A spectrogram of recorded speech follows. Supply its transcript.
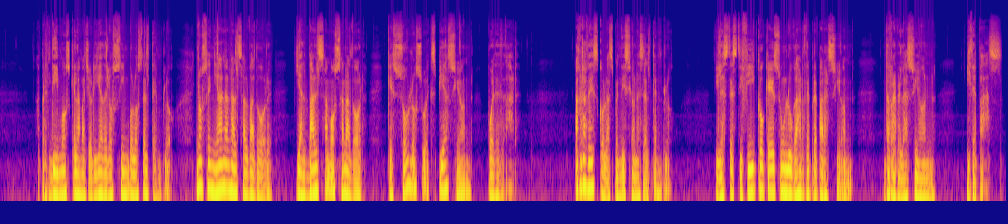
aprendimos que la mayoría de los símbolos del templo nos señalan al Salvador y al bálsamo sanador que sólo su expiación puede dar. Agradezco las bendiciones del templo y les testifico que es un lugar de preparación, de revelación y de paz.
